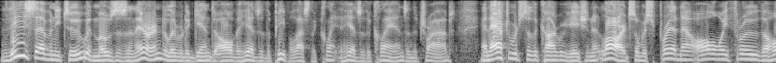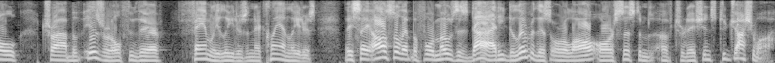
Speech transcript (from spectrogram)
These seventy two, with Moses and Aaron, delivered again to all the heads of the people, that's the clan, heads of the clans and the tribes, and afterwards to the congregation at large. So it's spread now all the way through the whole tribe of Israel through their family leaders and their clan leaders. They say also that before Moses died, he delivered this oral law or system of traditions to Joshua.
